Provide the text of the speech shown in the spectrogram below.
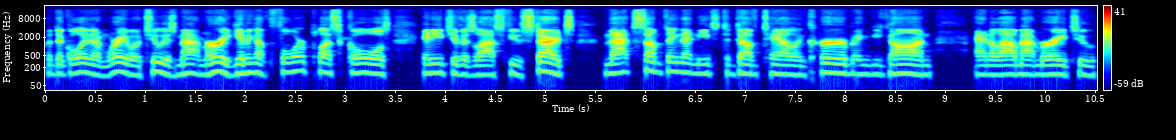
But the goalie that I'm worried about too is Matt Murray giving up four plus goals in each of his last few starts. That's something that needs to dovetail and curb and be gone and allow Matt Murray to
